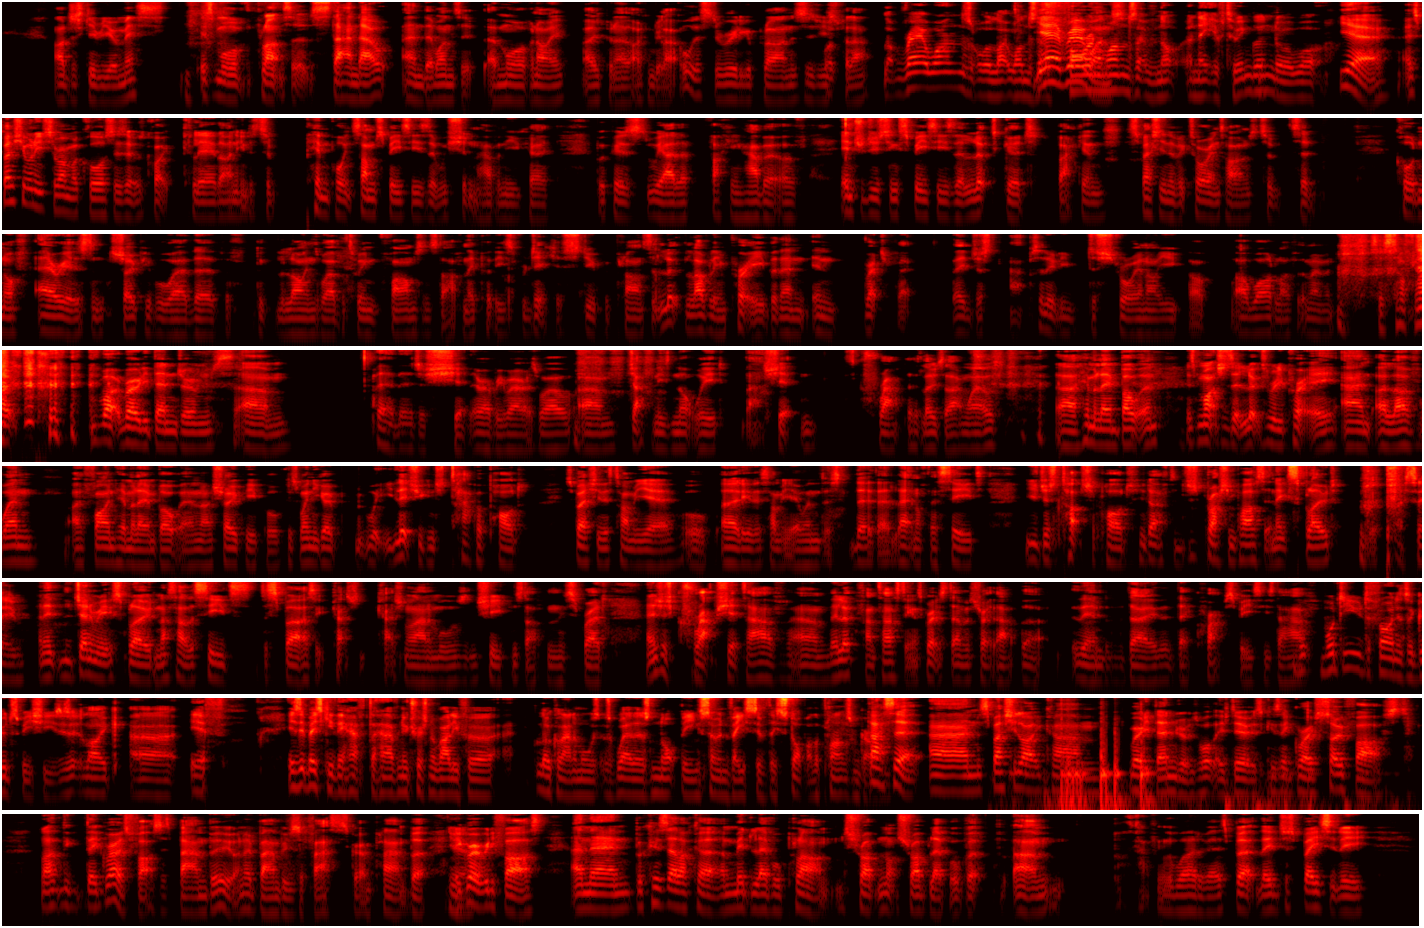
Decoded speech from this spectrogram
I'll just give you a miss. It's more of the plants that stand out and the ones that are more of an eye opener that I can be like, oh, this is a really good plant. This is used What- for that. like rare ones or like ones that Yeah, are rare foreign ones. ones. that are not a native to England or what? Yeah, especially when I used to run my courses, it was quite clear that I needed to pinpoint some species that we shouldn't have in the UK because we had a fucking habit of introducing species that looked good back in, especially in the Victorian times, to to cordon off areas and show people where the, the the lines were between farms and stuff, and they put these ridiculous, stupid plants that looked lovely and pretty, but then in retrospect, they just absolutely destroying our our, our wildlife at the moment. So stuff like Ro- rhododendrons. Um, they're they're just shit. They're everywhere as well. Um, Japanese knotweed. That shit. It's crap. There's loads of that in Wales. Uh, Himalayan balsam. As much as it looks really pretty, and I love when I find Himalayan balsam and I show people because when you go, you literally can just tap a pod, especially this time of year or earlier this time of year when they're they're letting off their seeds. You just touch the pod. You don't have to just brush brushing past it and they explode, I see. and it generally explode, and that's how the seeds disperse. It catch catching on animals and sheep and stuff, and they spread. And it's just crap shit to have. Um, they look fantastic. It's great to demonstrate that, but at the end of the day, they're, they're crap species to have. What, what do you define as a good species? Is it like uh, if is it basically they have to have nutritional value for local animals as well as not being so invasive they stop other plants from growing? That's it, and especially like um, rhododendrons, what they do is because they grow so fast. Like they, they grow as fast as bamboo. I know bamboo's the fastest growing plant, but they grow really fast. And then because they're like a, a mid-level plant, shrub, not shrub level, but um, I can't think of the word of it. is, But they just basically,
